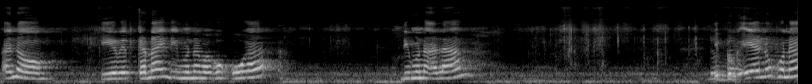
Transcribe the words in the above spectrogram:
Ano? Irit ka na, hindi mo na makukuha? Hindi mo na alam? Ibig, eh, ano ko na?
